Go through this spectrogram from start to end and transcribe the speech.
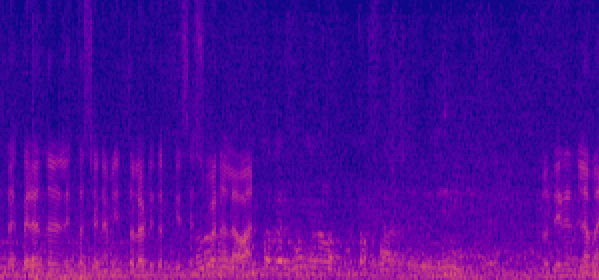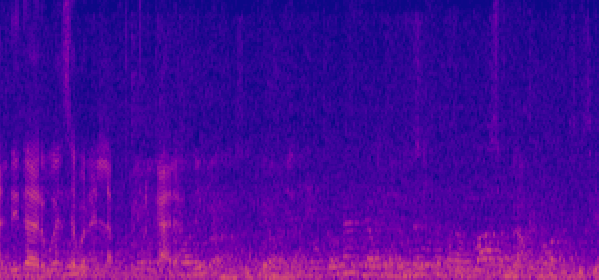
Está esperando en el estacionamiento los árbitros que se suban a la van. No tienen la maldita vergüenza de poner la puta cara. Sí,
